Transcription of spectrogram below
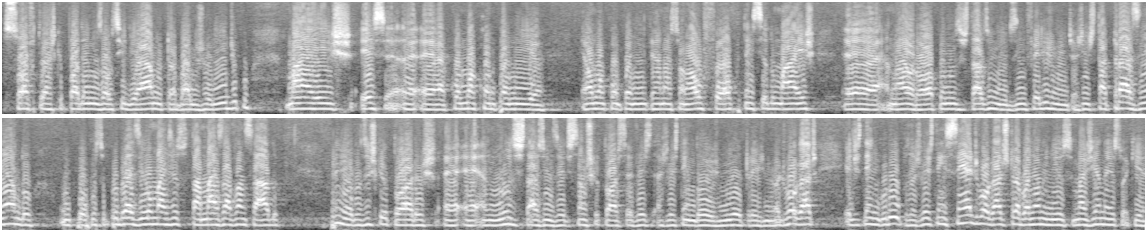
softwares que podem nos auxiliar no trabalho jurídico, mas esse, é, é como a companhia é uma companhia internacional, o foco tem sido mais é, na Europa e nos Estados Unidos, infelizmente. A gente está trazendo um pouco isso para o Brasil, mas isso está mais avançado. Primeiro, os escritórios é, é, nos Estados Unidos, eles são escritórios, às vezes, às vezes tem 2 mil, 3 mil advogados, eles têm grupos, às vezes tem 100 advogados trabalhando nisso. Imagina isso aqui.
